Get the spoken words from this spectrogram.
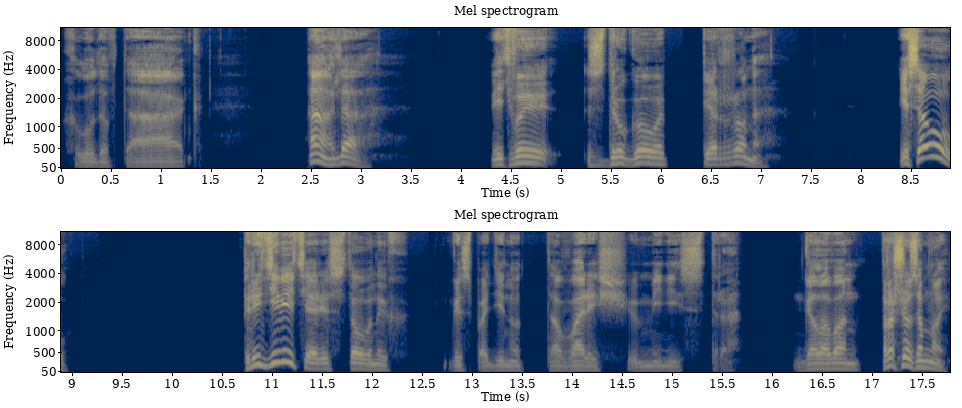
Хлудов, так. Ах, да. Ведь вы с другого перрона. Исаул! Предъявите арестованных господину товарищу министра. Голован, прошу за мной.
